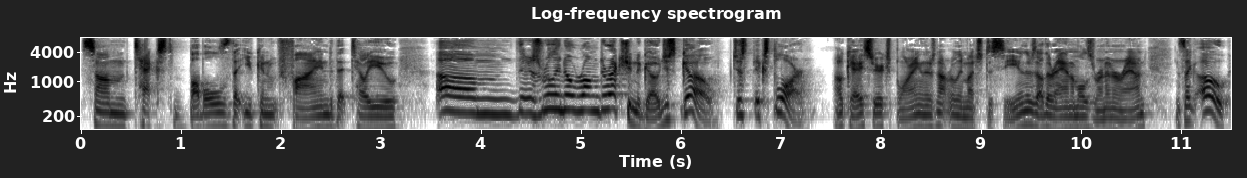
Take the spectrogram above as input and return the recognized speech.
some text bubbles that you can find that tell you, um, there's really no wrong direction to go. Just go. Just explore. Okay, so you're exploring, and there's not really much to see, and there's other animals running around. It's like, oh,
